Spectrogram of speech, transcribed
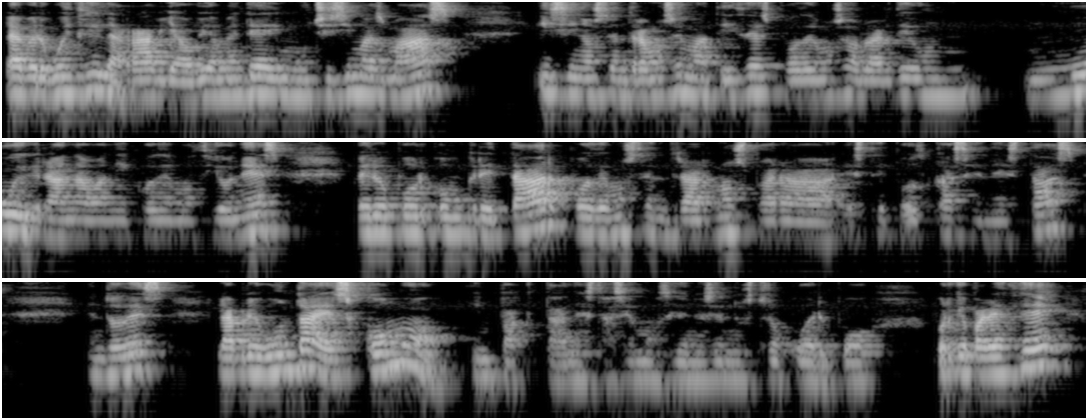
la vergüenza y la rabia. Obviamente hay muchísimas más y si nos centramos en matices podemos hablar de un muy gran abanico de emociones, pero por concretar podemos centrarnos para este podcast en estas. Entonces, la pregunta es cómo impactan estas emociones en nuestro cuerpo, porque parece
